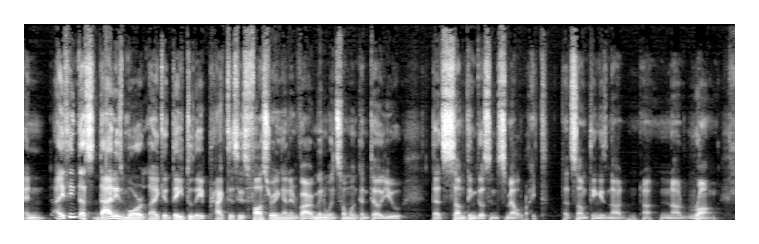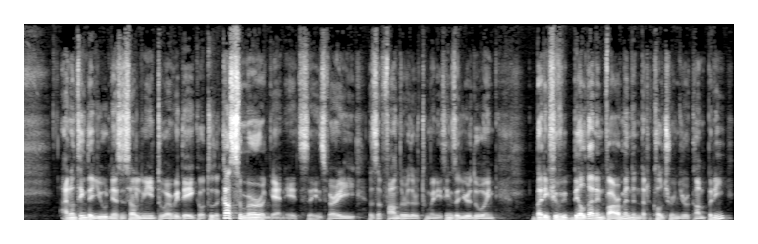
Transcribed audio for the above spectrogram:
And I think that's that is more like a day to day practice is fostering an environment when someone can tell you that something doesn't smell right, that something is not not, not wrong. I don't think that you necessarily need to every day go to the customer. Again, it's it's very as a founder, there are too many things that you're doing. But if you build that environment and that culture in your company,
